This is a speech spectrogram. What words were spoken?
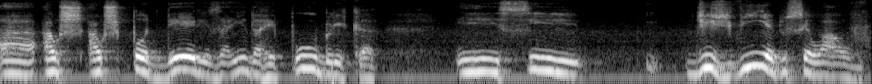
a, aos, aos poderes aí da República e se desvia do seu alvo.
